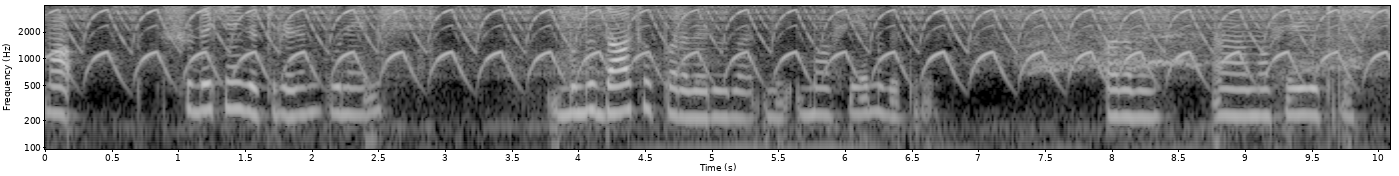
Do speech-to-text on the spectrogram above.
Ma şuradakini götürelim. Bu neymiş? Burada daha çok para veriyorlar. Mafyaya mı götürüyoruz? Arabayı. Ha, mafyaya götürüyoruz.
